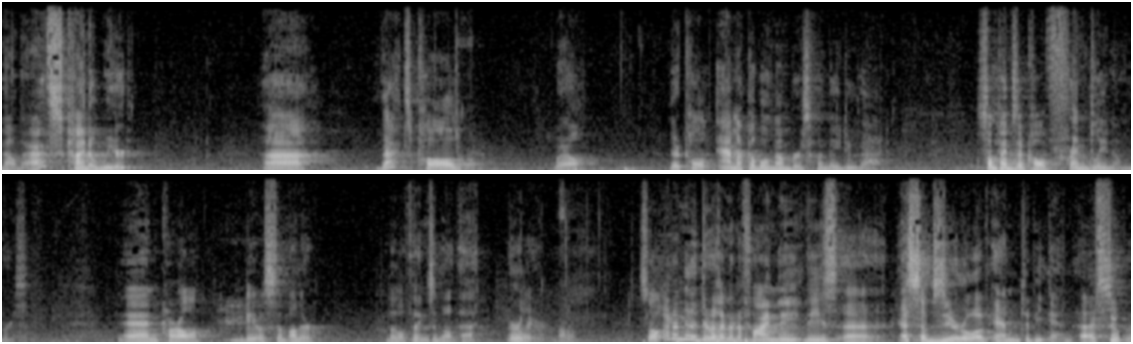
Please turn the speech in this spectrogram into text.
Now that's kind of weird. Uh, that's called, well, they're called amicable numbers when they do that. Sometimes they're called friendly numbers. And Carl gave us some other little things about that earlier. So what I'm going to do is I'm going to find the, these uh, s sub 0 of n to be n, uh, super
